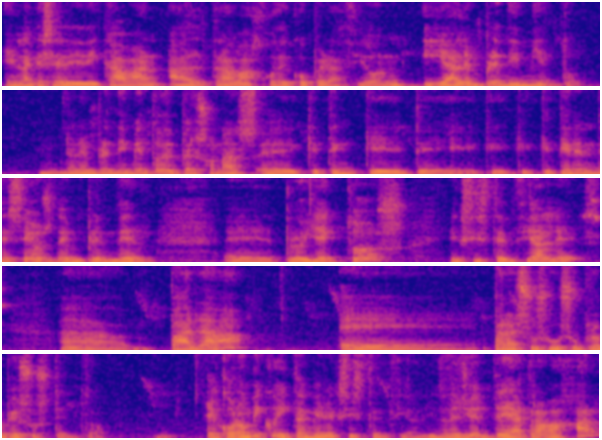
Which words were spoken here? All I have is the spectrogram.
en la que se dedicaban al trabajo de cooperación y al emprendimiento, al emprendimiento de personas eh, que, tienen deseos de emprender eh, proyectos existenciales ah, para, para su, propio sustento, económico y también existencial. Entonces yo entré a trabajar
